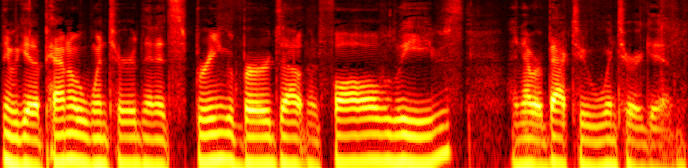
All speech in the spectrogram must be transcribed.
Then we get a panel winter. Then it's spring with birds out, and then fall leaves, and now we're back to winter again.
